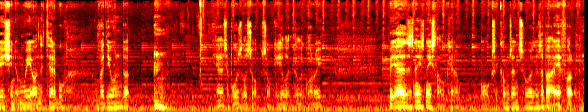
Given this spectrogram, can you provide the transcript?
patient and wait on the terrible videoing, but yeah, I suppose it looks it's okay. Look, they look alright. But yeah, there's a nice, nice little kind of box that comes in, so there's a bit of effort and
